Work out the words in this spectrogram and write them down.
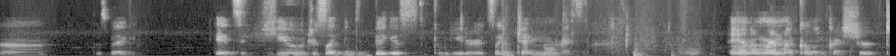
Uh, this big. It's huge. It's like the biggest computer. It's like ginormous. And I'm wearing my Cullen Crest shirt.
